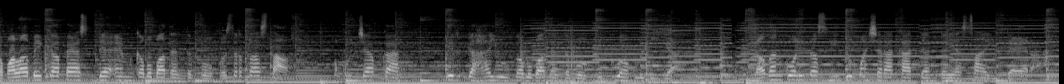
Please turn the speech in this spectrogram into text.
Kepala BKPSDM Kabupaten Tebo beserta staf mengucapkan Dirgahayu Kabupaten Tebo ke-23 peningkatan kualitas hidup masyarakat dan daya saing daerah.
